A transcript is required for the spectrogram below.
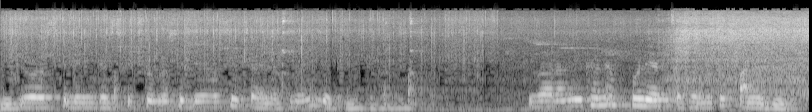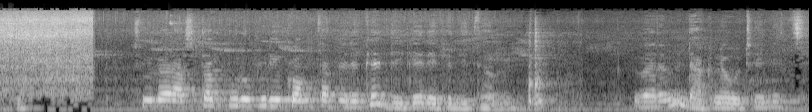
ভিডিও আছে লিঙ্ক ডেসক্রিপশন বক্সে দেওয়া আছে, তাহলে আপনারা দেখে নিতে পারেন এবার আমি এখানে পনেরো একটা মতো পানি দিয়ে দিচ্ছি। চুলার আঁচটা পুরোপুরি কম তাপে রেখে ঢেকে রেখে দিতে হবে। এবার আমি ঢাকনা উঠিয়ে নিচ্ছি।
